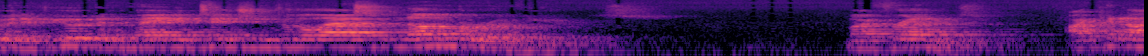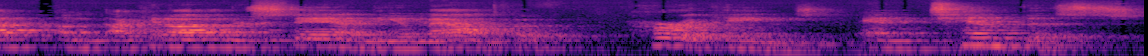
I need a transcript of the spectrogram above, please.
but if you have been paying attention for the last number of years, my friends, I cannot, um, I cannot understand the amount of hurricanes and tempests,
